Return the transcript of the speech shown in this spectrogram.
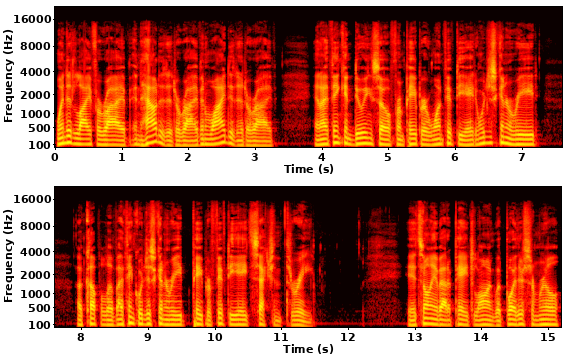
When did life arrive, and how did it arrive, and why did it arrive? And I think in doing so from paper 158, and we're just going to read a couple of, I think we're just going to read paper 58, section 3. It's only about a page long, but boy, there's some real,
